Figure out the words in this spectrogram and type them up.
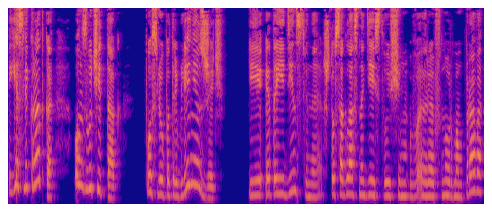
«Если кратко, он звучит так. После употребления сжечь. И это единственное, что согласно действующим в РФ нормам права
